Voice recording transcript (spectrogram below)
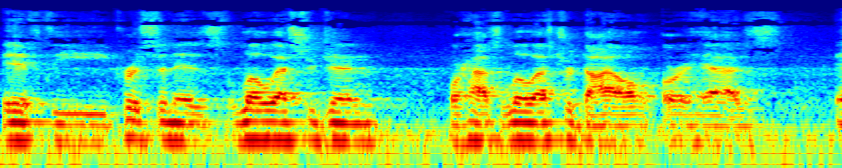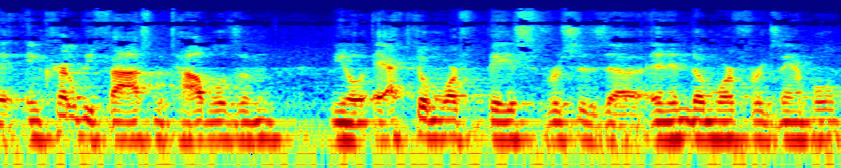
if the person is low estrogen or has low estradiol or has incredibly fast metabolism, you know, ectomorph base versus uh, an endomorph, for example,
